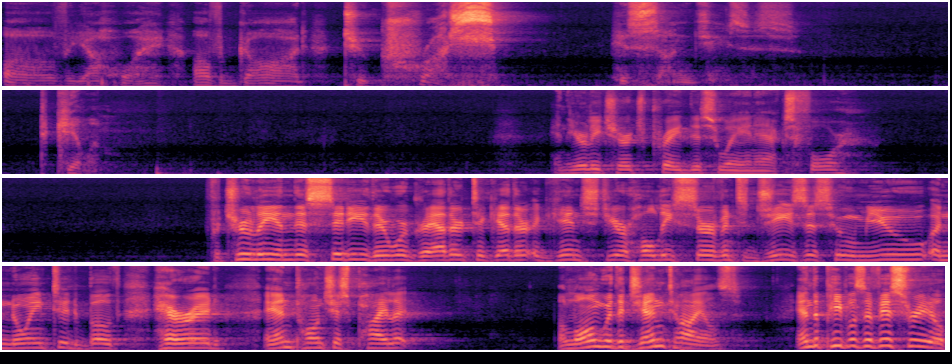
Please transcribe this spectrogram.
of Yahweh, of God, to crush his son Jesus, to kill him. And the early church prayed this way in Acts 4. For truly in this city there were gathered together against your holy servant Jesus, whom you anointed, both Herod and Pontius Pilate along with the Gentiles and the peoples of Israel,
